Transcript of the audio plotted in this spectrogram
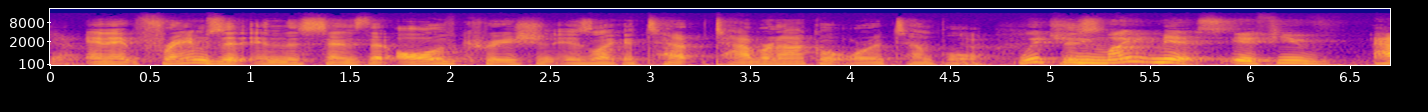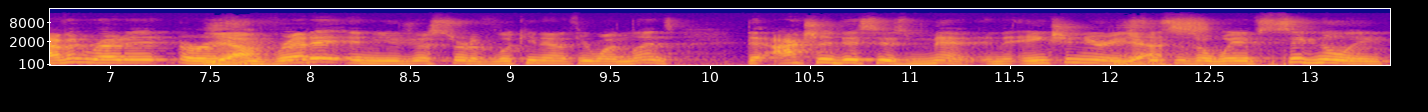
Yeah. And it frames it in the sense that all of creation is like a ta- tabernacle or a temple. Which This- you might miss if you haven't read it, or if you've read it and you're just sort of looking at it through one lens. That actually this is meant in the ancient Near East. Yes. This is a way of signaling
